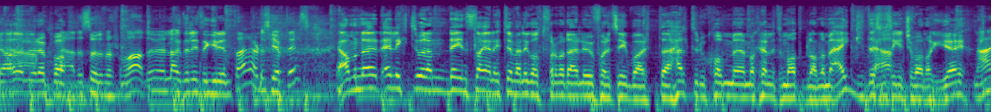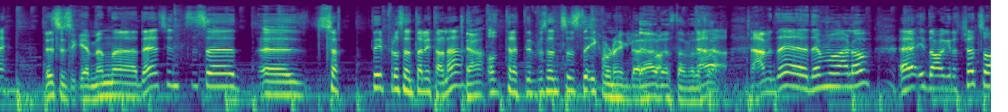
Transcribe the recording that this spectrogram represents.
ja, det lurer jeg på. Ja, det store spørsmålet da. Du lagde litt grynt der. Er du skeptisk? Ja, men det, jeg likte jo den, det innslaget jeg likte veldig godt, for det var deilig uforutsigbart. Helt til du kom med makrell i tomat blanda med egg. Det syns Ja. jeg ikke var noe gøy. Nei, det syns jeg ikke. Men eh, det syns uh, 70% av lytterne, Ja. og 30 syns det ikke var noe hyggelig. Ja, det stemmer, det Ja, ja. Nei, men det, det må være lov. Eh, I dag, rett og slett, så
